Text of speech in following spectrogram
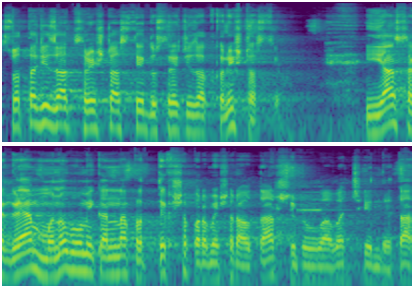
स्वतःची जात श्रेष्ठ असते दुसऱ्याची जात कनिष्ठ असते. या सगळ्या मनोभूमिकांना प्रत्यक्ष परमेश्वर अवतार श्री प्रभूबाबा छेद देतात.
